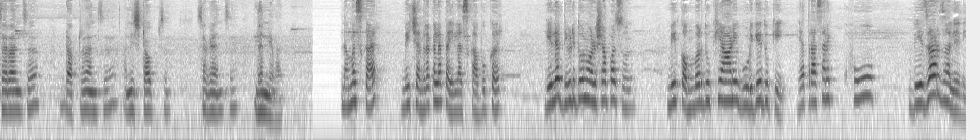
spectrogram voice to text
सरांचं डॉक्टरांचं आणि स्टाफचं सगळ्यांचं धन्यवाद. नमस्कार मी चंद्रकला कैलास काबूकर. गेल्या दीड दोन वर्षापासून मी कंबरदुखी आणि गुडघेदुखी या त्रासाने खूप बेजार झालेली.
